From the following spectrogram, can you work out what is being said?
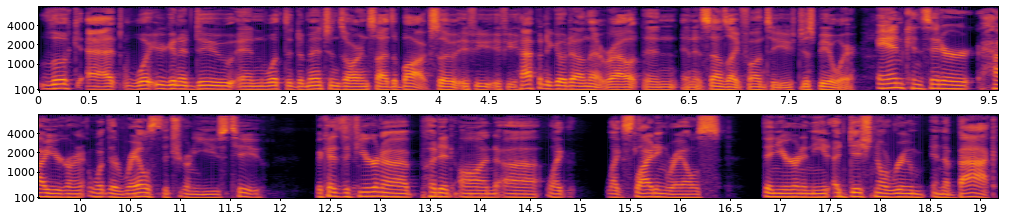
look at what you're going to do and what the dimensions are inside the box. So if you if you happen to go down that route and and it sounds like fun to you, just be aware. and consider how you're going to what the rails that you're going to use too because if you're going to put it on uh like like sliding rails then you're going to need additional room in the back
